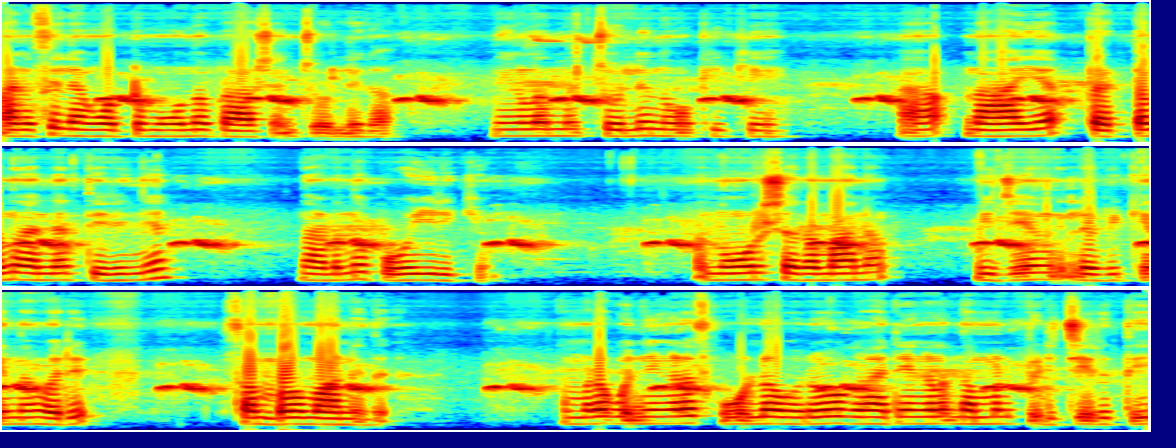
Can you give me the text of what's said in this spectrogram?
മനസ്സിലങ്ങോട്ട് മൂന്ന് പ്രാവശ്യം ചൊല്ലുക. നിങ്ങളൊന്ന് ചൊല്ലി നോക്കിക്കേ. ആ നായ പെട്ടെന്ന് തന്നെ തിരിഞ്ഞ് നടന്നു പോയിരിക്കും. നൂറ് ശതമാനം വിജയം ലഭിക്കുന്ന ഒരു സംഭവമാണിത്. നമ്മുടെ കുഞ്ഞുങ്ങളെ സ്കൂളിലെ ഓരോ കാര്യങ്ങളും നമ്മൾ പിടിച്ചിരുത്തി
